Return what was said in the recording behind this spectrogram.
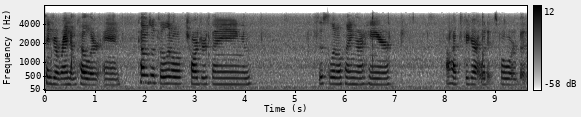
send you a random color and comes with the little charger thing and this little thing right here. I'll have to figure out what it's for but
